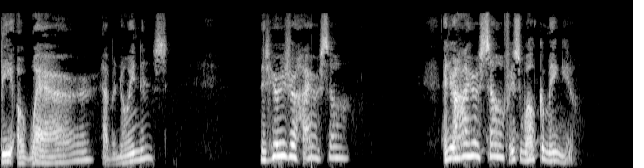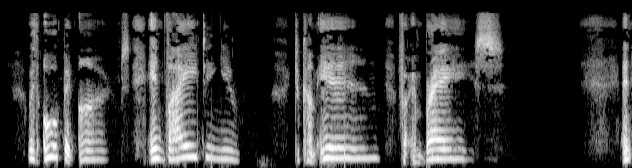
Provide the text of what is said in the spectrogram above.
be aware, have knowingness that here is your higher self. And your higher self is welcoming you with open arms inviting you to come in for embrace. And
